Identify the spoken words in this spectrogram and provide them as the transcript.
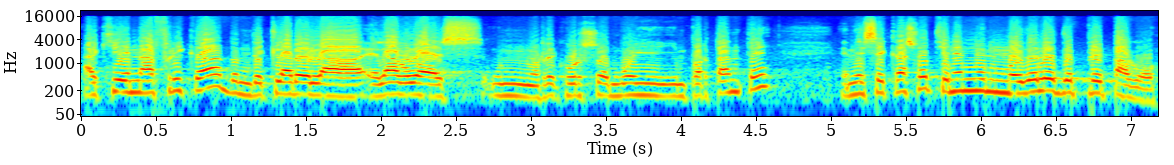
aquí en África, donde claro la, el agua es un recurso muy importante, en ese caso tienen un modelo de prepago,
